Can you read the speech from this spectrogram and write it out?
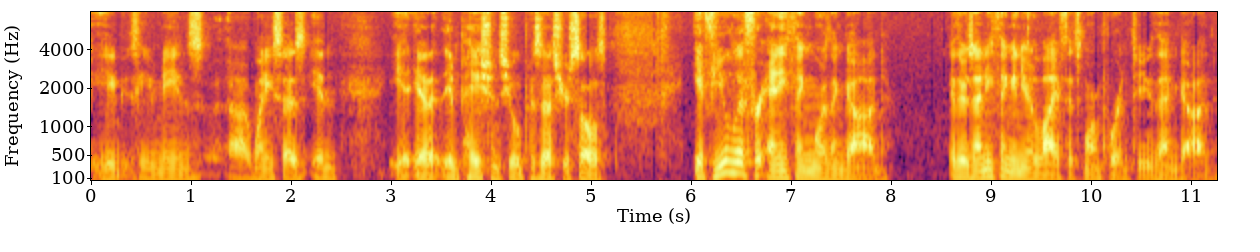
he, he means uh, when he says, in, in, in patience you will possess your souls. If you live for anything more than God, if there's anything in your life that's more important to you than God,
